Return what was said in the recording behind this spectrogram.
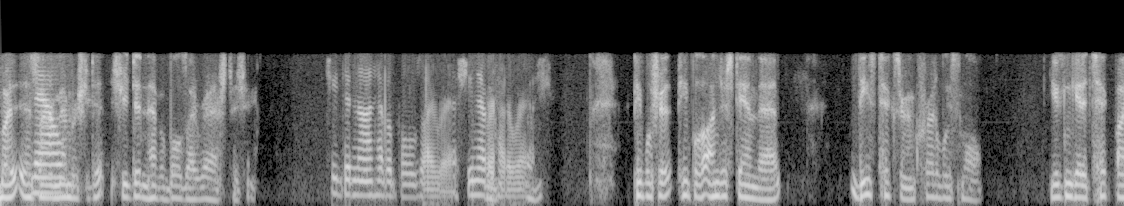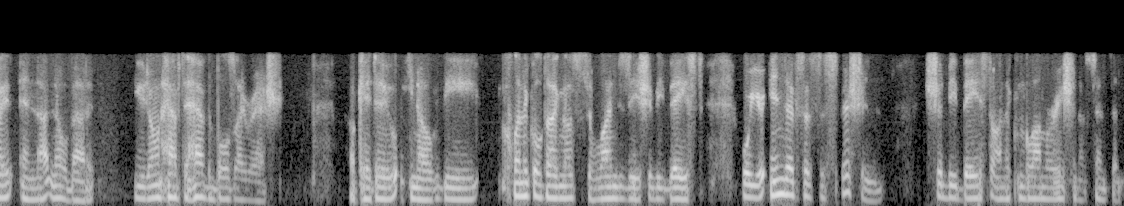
But as now, I remember, she did she didn't have a bullseye rash, did she? She did not have a bullseye rash. She never had a rash. People should people understand that these ticks are incredibly small. You can get a tick bite and not know about it. You don't have to have the bullseye rash. Okay, to you know the clinical diagnosis of Lyme disease should be based, or your index of suspicion should be based on the conglomeration of symptoms.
